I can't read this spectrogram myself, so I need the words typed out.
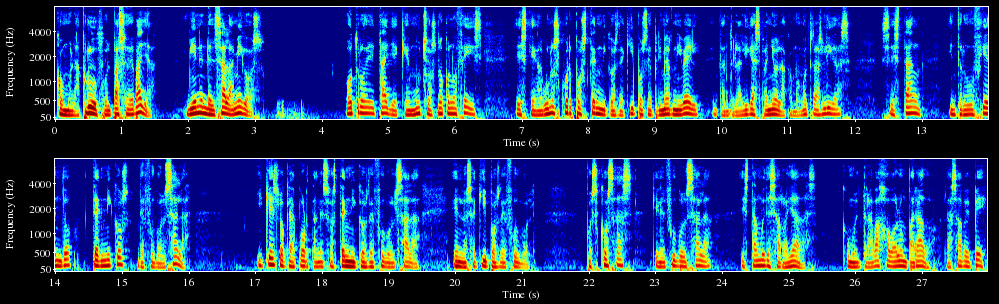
como la cruz o el paso de valla. Vienen del sala, amigos. Otro detalle que muchos no conocéis es que en algunos cuerpos técnicos de equipos de primer nivel, tanto en la Liga Española como en otras ligas, se están introduciendo técnicos de fútbol sala. ¿Y qué es lo que aportan esos técnicos de fútbol sala en los equipos de fútbol? Pues cosas que en el fútbol sala están muy desarrolladas, como el trabajo a balón parado, las ABP,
